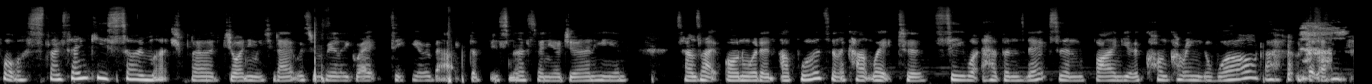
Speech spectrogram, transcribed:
for. So thank you so much for joining me today. It was really great to hear about the business and your journey and sounds like onward and upwards. And I can't wait to see what happens next and find you conquering the world. that, uh,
